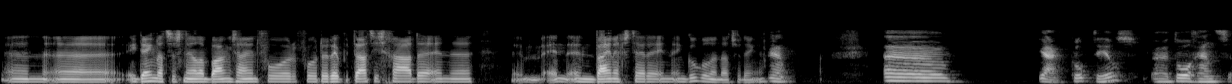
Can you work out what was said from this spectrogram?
En uh, ik denk dat ze sneller bang zijn voor, voor de reputatieschade en, en, en weinig sterren in, in Google en dat soort dingen. Ja, ja klopt deels. doorgaans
